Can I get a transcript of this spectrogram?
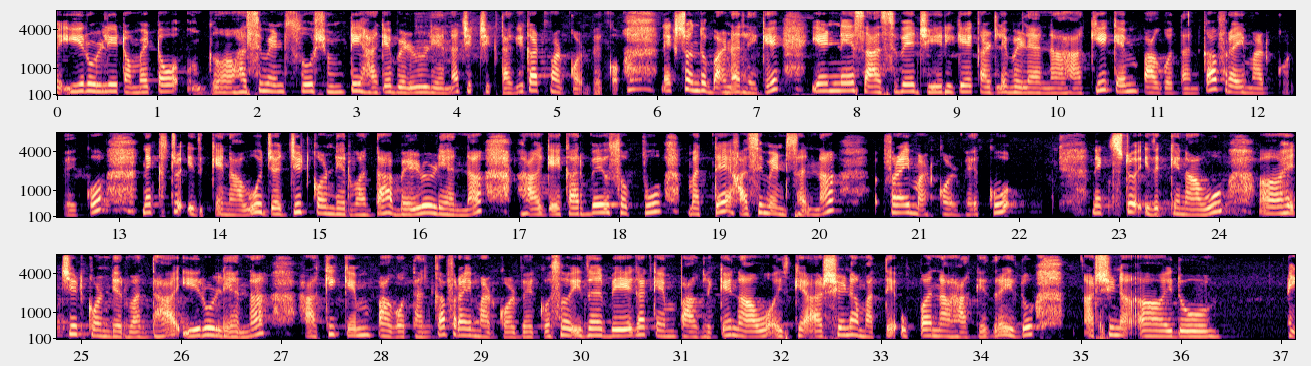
ಈರುಳ್ಳಿ, ಟೊಮೆಟೊ ಹಸಿಮೆಣಸು, ಶುಂಠಿ ಹಾಗೆ ಬೆಳ್ಳುಳ್ಳಿಯನ್ನು ಚಿಕ್ಕ ಚಿಕ್ಕದಾಗಿ ಕಟ್ ಮಾಡ್ಕೊಳ್ಬೇಕು. ನೆಕ್ಸ್ಟ್ ಒಂದು ಬಾಣಲೆಗೆ ಎಣ್ಣೆ, ಸಾಸಿವೆ, ಜೀರಿಗೆ, ಕಡಲೆಬೇಳೆಯನ್ನು ಹಾಕಿ ಕೆಂಪಾಗೋ ತನಕ ಫ್ರೈ ಮಾಡಿಕೊಳ್ಬೇಕು. ನೆಕ್ಸ್ಟ್ ಇದಕ್ಕೆ ನಾವು ಜಜ್ಜಿಟ್ಕೊಂಡಿರುವಂತಹ ಬೆಳ್ಳುಳ್ಳಿಯನ್ನು ಹಾಗೆ ಕರಿಬೇವು ಸೊಪ್ಪು ಮತ್ತು ಹಸಿಮೆಣಸನ್ನು ಫ್ರೈ ಮಾಡಿಕೊಳ್ಬೇಕು. ನೆಕ್ಸ್ಟು ಇದಕ್ಕೆ ನಾವು ಹೆಚ್ಚಿಟ್ಕೊಂಡಿರುವಂತಹ ಈರುಳ್ಳಿಯನ್ನು ಹಾಕಿ ಕೆಂಪಾಗೋ ತನಕ ಫ್ರೈ ಮಾಡ್ಕೊಳ್ಬೇಕು. ಸೊ ಇದು ಬೇಗ ಕೆಂಪಾಗಲಿಕ್ಕೆ ನಾವು ಇದಕ್ಕೆ ಅರಿಶಿಣ ಮತ್ತು ಉಪ್ಪನ್ನು ಹಾಕಿದರೆ ಇದು ಅರಿಶಿಣ ಇದು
